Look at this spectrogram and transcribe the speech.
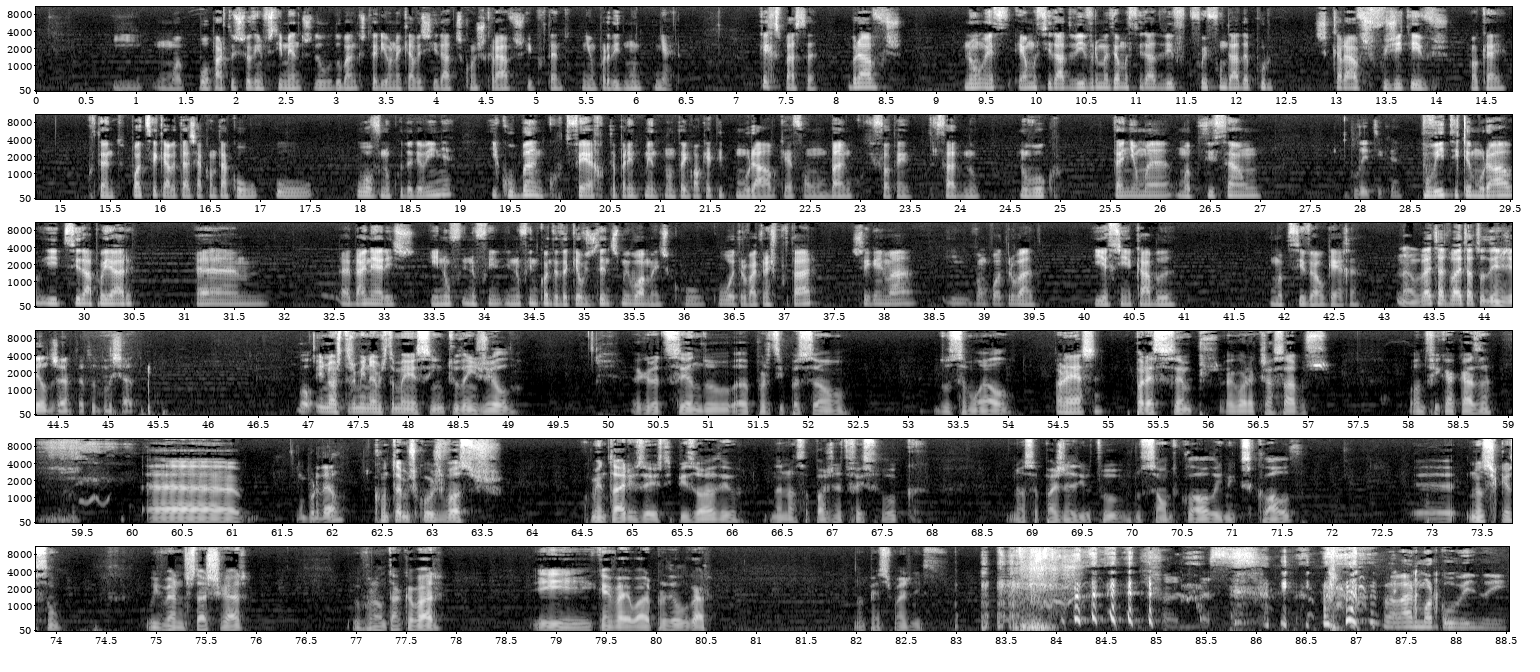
e uma boa parte dos seus investimentos do, do banco estariam naquelas cidades com escravos e portanto tinham perdido muito dinheiro. O que é que se passa? Bravos não é, é uma cidade livre, mas é uma cidade livre que foi fundada por escravos fugitivos, ok? Portanto, pode ser que ela esteja a contar com o, o, o ovo no cu da galinha e que o banco de ferro, que aparentemente não tem qualquer tipo de moral, que é só um banco que só tem interessado no, no lucro, tenha uma, uma posição Política. política, moral e decida apoiar ahm, a Daenerys. E no, no, fim, no fim de contas, aqueles 200 mil homens que o, que o outro vai transportar, cheguem lá e vão para o outro lado. E assim acabe uma possível guerra. Não, vai estar, vai estar tudo em gelo já, está tudo lixado. Bom, e nós terminamos também assim, tudo em gelo, agradecendo a participação do Samuel. Ora, essa. Parece sempre, agora que já sabes onde fica a casa. Ah, O bordel? contamos com os vossos comentários a este episódio na nossa página de Facebook, nossa página de YouTube, no SoundCloud e Mixcloud. Eh, não se esqueçam, o inverno está a chegar, o verão está a acabar e quem vai ao ar perdeu o lugar. Não penses mais nisso. Falar morto com o vídeo aí.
